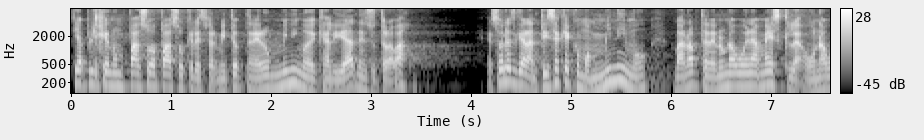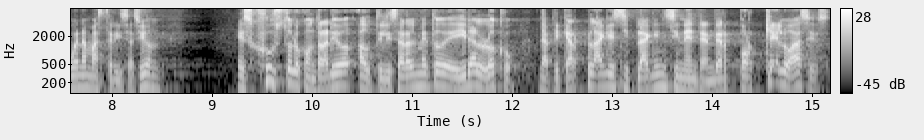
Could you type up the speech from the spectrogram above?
y aplican un paso a paso que les permite obtener un mínimo de calidad en su trabajo. Eso les garantiza que como mínimo van a obtener una buena mezcla o una buena masterización. Es justo lo contrario a utilizar el método de ir a lo loco, de aplicar plugins y plugins sin entender por qué lo haces,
